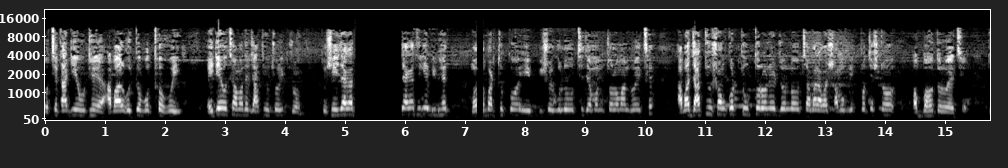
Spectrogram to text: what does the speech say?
হচ্ছে কাটিয়ে উঠে আবার ঐক্যবদ্ধ হই। এইটাই হচ্ছে আমাদের জাতীয় চরিত্র। তো সেই জায়গা জায়গা থেকে বিভেদ মত পার্থক্য এই বিষয়গুলো হচ্ছে যেমন চলমান রয়েছে। আবার জাতীয় সংকটকে উত্তরণের জন্য হচ্ছে আবার আবার সামগ্রিক প্রচেষ্টা অব্যাহত রয়েছে। তো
